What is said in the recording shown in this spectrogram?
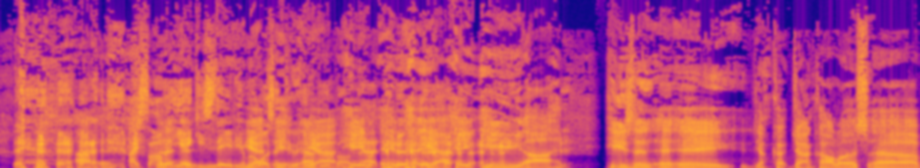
I saw him at Yankee Stadium. I wasn't too happy about he, that. he- yeah, he he uh, he's a, a, a Giancarlo, uh,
